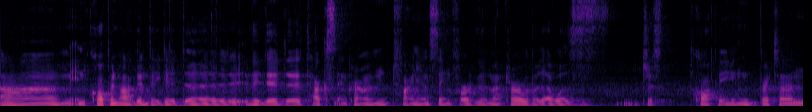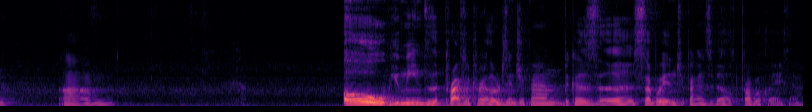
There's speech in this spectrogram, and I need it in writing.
Um, in Copenhagen, they did uh, they did the tax increment financing for the metro, but that was just copying Britain. Um, oh, you mean the private railroads in Japan? Because the subway in Japan is built publicly, I think.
